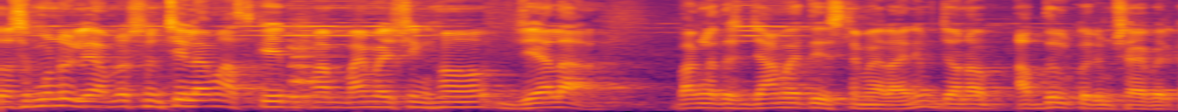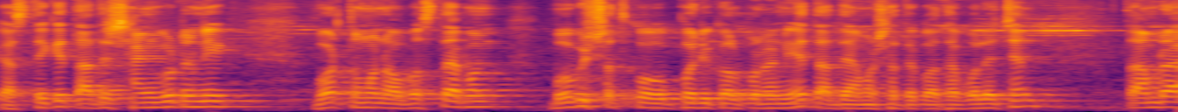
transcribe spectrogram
দর্শক মণ্ডলী আমরা শুনছিলাম আজকে ময়মনসিংহ জেলা বাংলাদেশ জামায়াতে ইসলামের আইন, জনাব আব্দুল করিম সাহেবের কাছ থেকে তাদের সাংগঠনিক বর্তমান অবস্থা এবং ভবিষ্যৎ পরিকল্পনা নিয়ে তাদের আমার সাথে কথা বলেছেন। তো আমরা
